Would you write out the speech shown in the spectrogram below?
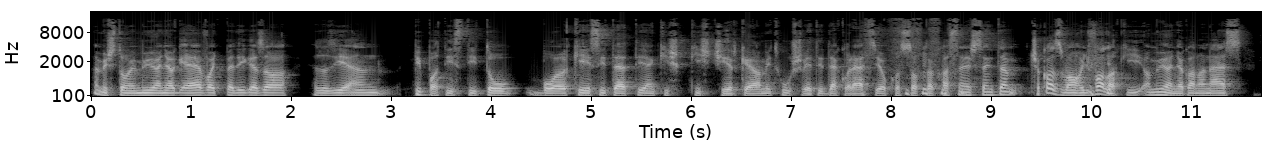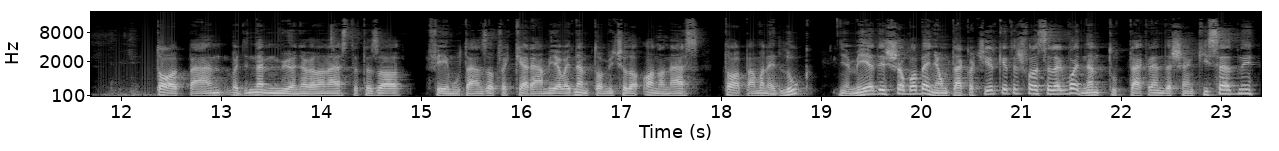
nem is tudom, hogy műanyag-e, vagy pedig ez, a, ez az ilyen pipatisztítóból készített ilyen kis, kis csirke, amit húsvéti dekorációkhoz szoktak használni, és szerintem csak az van, hogy valaki a műanyag ananász talpán, vagy nem műanyag ananász, tehát ez a fémutánzat, vagy kerámia, vagy nem tudom micsoda ananász talpán van egy luk, ilyen mélyed, és abba benyomták a csirkét, és valószínűleg vagy nem tudták rendesen kiszedni,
